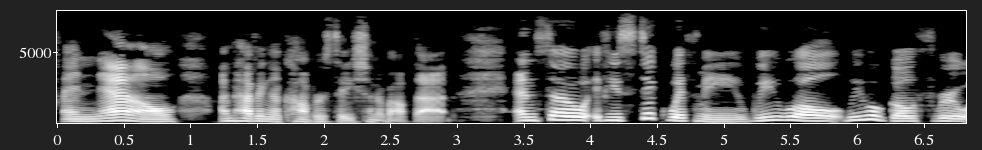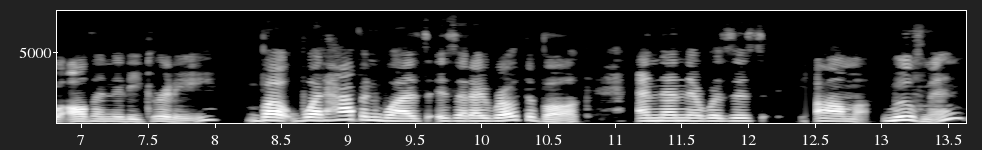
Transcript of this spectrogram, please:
And now I'm having a conversation about that. And so if you stick with me, we will, we will go through all the nitty gritty but what happened was, is that I wrote the book and then there was this, um, movement.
